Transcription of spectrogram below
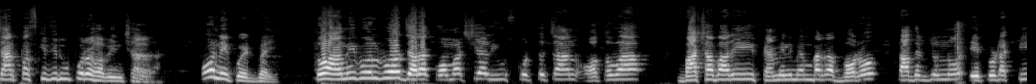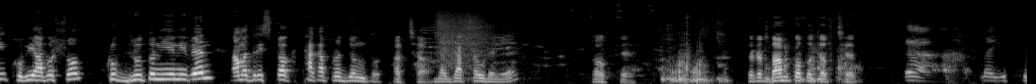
চার পাঁচ কেজির উপরে হবে ইনশাল্লাহ হ্যাঁ। অনেক ওয়েট ভাই। তো আমি বলব যারা কমার্শিয়াল ইউজ করতে চান অথবা বাসা বাড়ি ফ্যামিলি মেম্বাররা বড় তাদের জন্য এই প্রোডাক্টটি খুবই আবশ্যক। খুব দ্রুত নিয়ে নেবেন। আমাদের স্টক থাকা পর্যন্ত। আচ্ছা। যাত্রা উঠে নিয়ে। ওকে এটার দাম কত চাচ্ছেন? ভাই একটু।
